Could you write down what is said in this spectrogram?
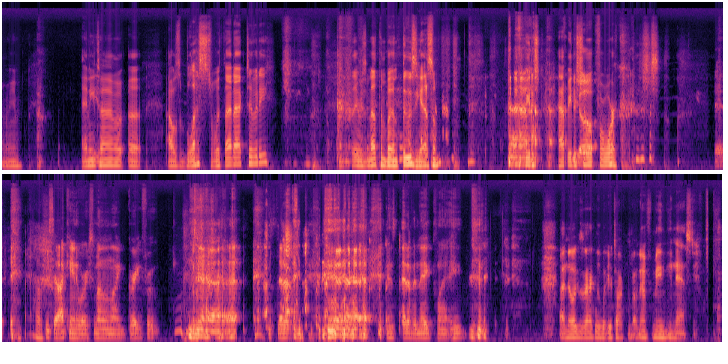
I mean, anytime uh I was blessed with that activity. There was nothing but enthusiasm. happy to, happy to show up for work. he said, "I came to work smelling like grapefruit." instead of instead of an eggplant, he I know exactly what you're talking about. Infamy, you nasty.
